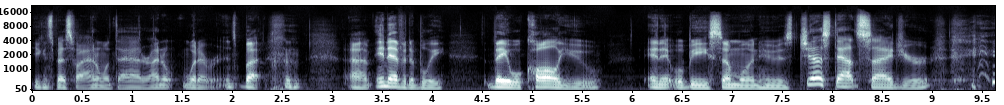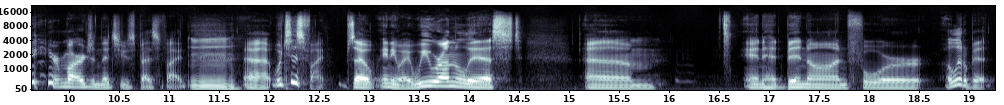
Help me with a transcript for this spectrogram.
you can specify I don't want that or I don't whatever. It's, but um, inevitably, they will call you and it will be someone who is just outside your your margin that you specified, Mm. uh, which is fine. So anyway, we were on the list, um, and had been on for a little bit.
